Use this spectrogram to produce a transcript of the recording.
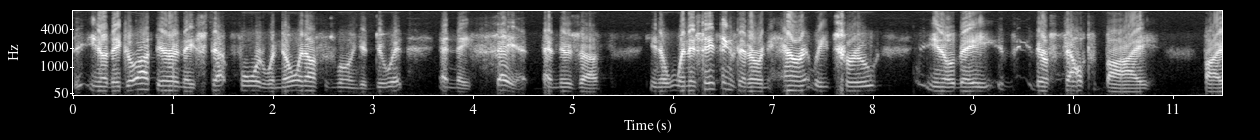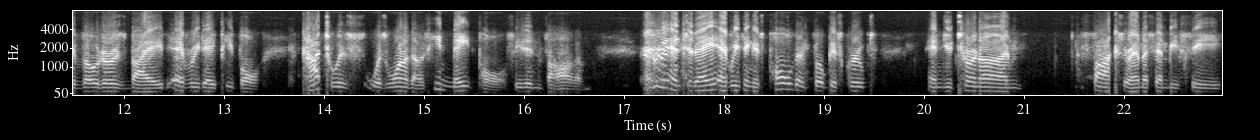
You know, they go out there and they step forward when no one else is willing to do it, and they say it. And there's a, you know, when they say things that are inherently true, you know, they they're felt by by voters, by everyday people Koch was was one of those. He made polls. He didn't follow them. and today, everything is polled and focus grouped, and you turn on Fox or MSNBC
